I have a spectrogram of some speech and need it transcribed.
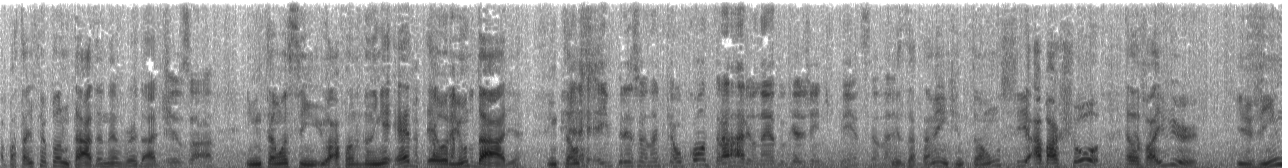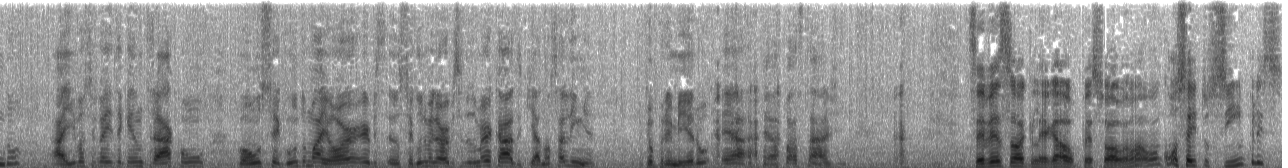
A pastagem foi plantada, né, na verdade. Exato. Então, assim, a planta daninha é, é oriundo da área. Então, é, é, impressionante que é o contrário, né, do que a gente pensa, né? Exatamente. Então, se abaixou, ela vai vir. E vindo, aí você vai ter que entrar com, com o segundo maior, o segundo melhor herbicida do mercado, que é a nossa linha. Porque o primeiro é a, é a pastagem. Você vê só que legal, pessoal. É um, conceito simples,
